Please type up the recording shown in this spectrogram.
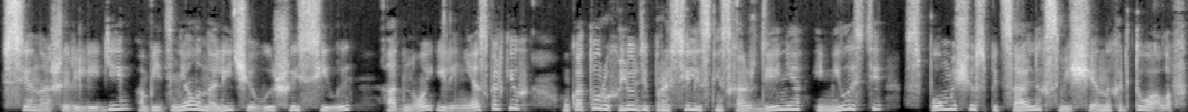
все наши религии объединяло наличие высшей силы, одной или нескольких, у которых люди просили снисхождения и милости с помощью специальных священных ритуалов.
